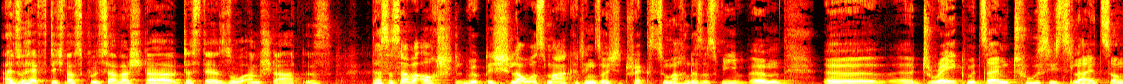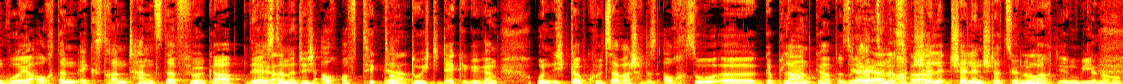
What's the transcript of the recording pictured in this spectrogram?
Also heftig, was Cool Savage da, dass der so am Start ist. Das ist aber auch sch wirklich schlaues Marketing, solche Tracks zu machen. Das ist wie ähm, äh, äh, Drake mit seinem Tootsie Slide Song, wo er ja auch dann extra einen Tanz dafür gab. Der Ja. ist dann natürlich auch auf TikTok Ja. durch die Decke gegangen. Und ich glaube, Cool Savage hat es auch so äh, geplant gehabt. Also der hat so eine Art Challenge, Challenge dazu Genau, gemacht irgendwie. genau.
